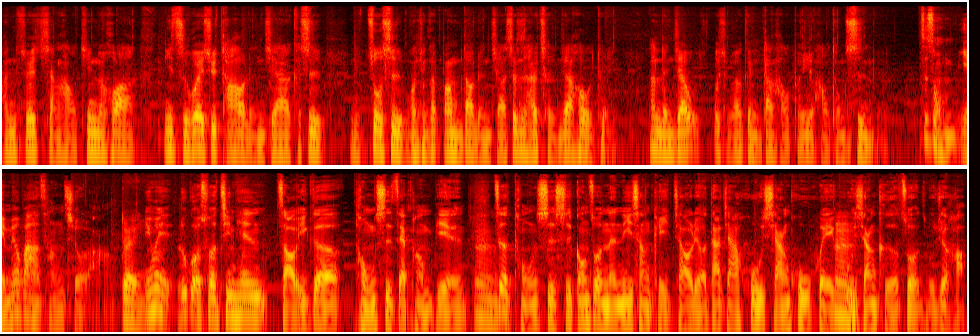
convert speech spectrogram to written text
啊，你只会讲好听的话，你只会去讨好人家，可是你做事完全帮不到人家，甚至还扯人家后腿，那人家为什么要跟你当好朋友、好同事呢？这种也没有办法长久啦。对，因为如果说今天找一个同事在旁边，嗯，这同事是工作能力上可以交流，大家互相互惠、互相合作不就好？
